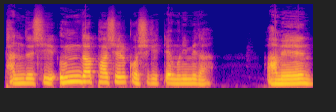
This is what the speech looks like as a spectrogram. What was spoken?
반드시 응답하실 것이기 때문입니다. 아멘.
